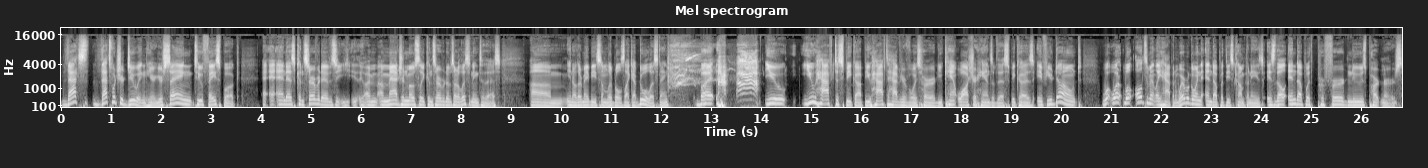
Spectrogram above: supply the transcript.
That's that's what you're doing here. You're saying to Facebook, and as conservatives, I imagine mostly conservatives are listening to this. Um, you know, there may be some liberals like Abdul listening, but you you have to speak up. You have to have your voice heard. You can't wash your hands of this because if you don't, what what will ultimately happen? Where we're going to end up with these companies is they'll end up with preferred news partners,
